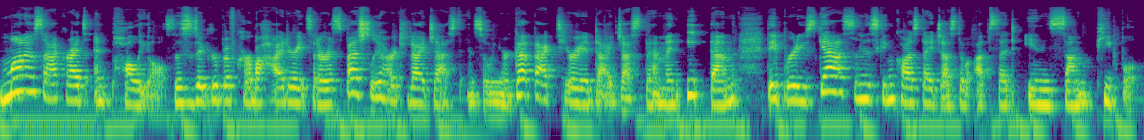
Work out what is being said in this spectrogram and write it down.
monosaccharides, and polyols. This is a group of carbohydrates that are especially hard to digest, and so when your gut bacteria digest them and eat them, they produce gas, and this can cause digestive upset in some people.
